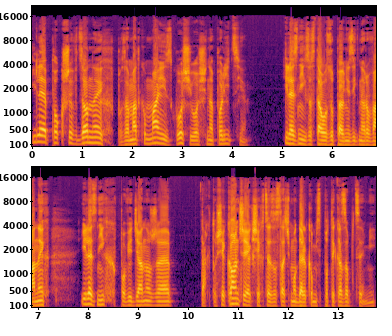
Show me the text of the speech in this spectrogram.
ile pokrzywdzonych poza matką Mai zgłosiło się na policję? Ile z nich zostało zupełnie zignorowanych? Ile z nich powiedziano, że tak to się kończy, jak się chce zostać modelką i spotyka z obcymi?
